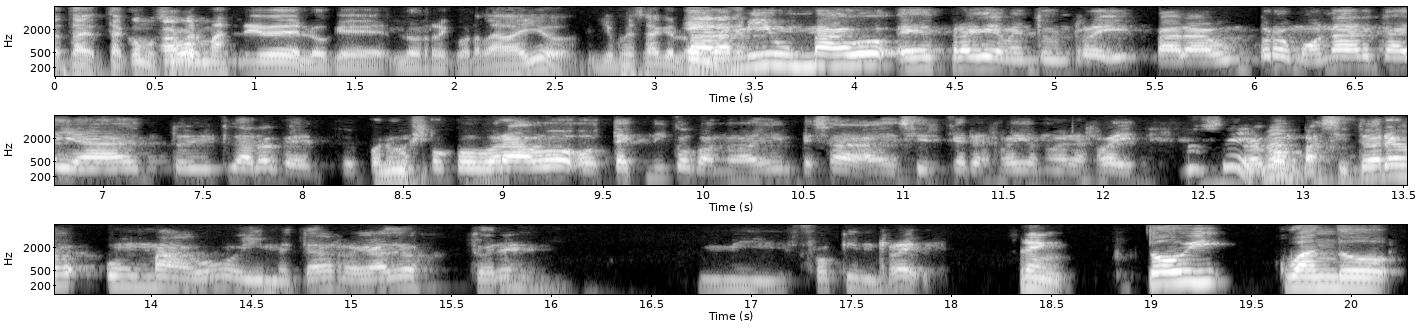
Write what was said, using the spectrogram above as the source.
Está, como súper más leve de lo que lo recordaba yo. Yo pensaba que Para mí un mago es prácticamente un rey. Para un promonarca ya estoy claro que te pone un poco bravo o técnico cuando alguien empieza a decir que eres rey o no eres rey. Pero compa, si tú eres un mago y me das regalos, tú eres mi fucking rey. Fren, Toby cuando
